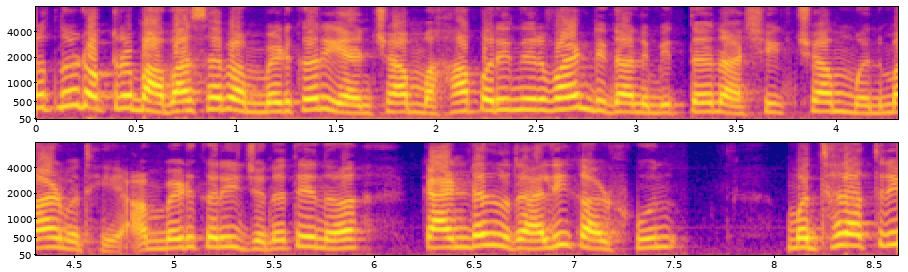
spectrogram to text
भारतरत्न डॉक्टर बाबासाहेब आंबेडकर यांच्या महापरिनिर्वाण दिनानिमित्त नाशिकच्या मनमाडमध्ये आंबेडकरी जनतेनं कॅन्डल रॅली काढून मध्यरात्री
